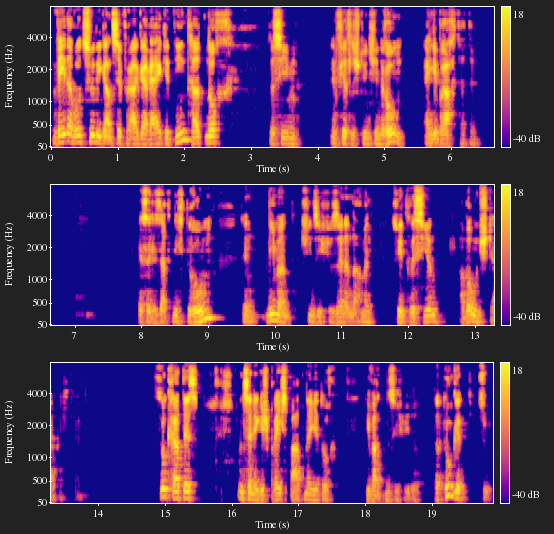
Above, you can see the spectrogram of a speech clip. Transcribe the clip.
weder, wozu die ganze Fragerei gedient hat, noch das ihm ein Viertelstündchen Ruhm eingebracht hatte. Besser gesagt nicht Ruhm, denn niemand schien sich für seinen Namen zu interessieren, aber Unsterblichkeit. Sokrates und seine Gesprächspartner jedoch, die wandten sich wieder der Tugend zu.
